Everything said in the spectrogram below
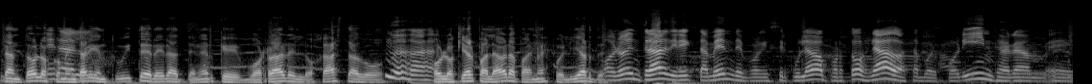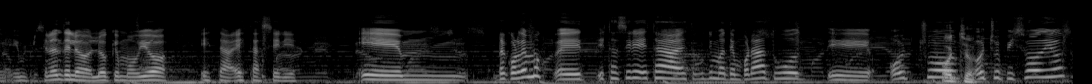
eran todos los Era comentarios el- en Twitter, era tener que borrar los hashtags o, o bloquear palabras para no spoilearte. O no entrar directamente, porque circulaba por todos lados, hasta por, por Instagram. Eh, impresionante lo, lo que movió esta, esta serie. Eh, recordemos, eh, esta serie, esta, esta última temporada tuvo eh, ocho, Ocho. ocho episodios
